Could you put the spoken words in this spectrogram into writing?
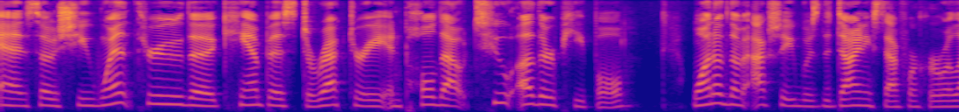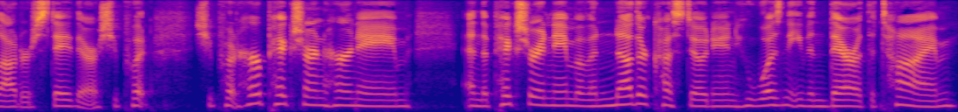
And so she went through the campus directory and pulled out two other people. One of them actually was the dining staff worker who allowed her to stay there. She put she put her picture and her name and the picture and name of another custodian who wasn't even there at the time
